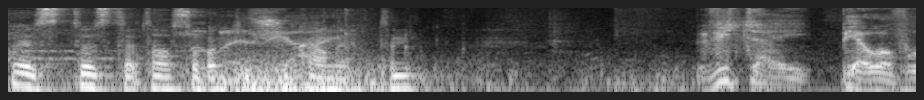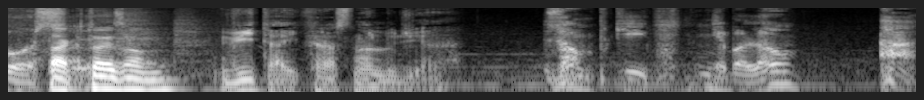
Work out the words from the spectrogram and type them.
To jest, to jest ta, ta osoba, której szukamy. Ten, Witaj, białowłosy. tak, to jest on. Witaj, krasnoludzie. Ząbki nie bolą? A,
